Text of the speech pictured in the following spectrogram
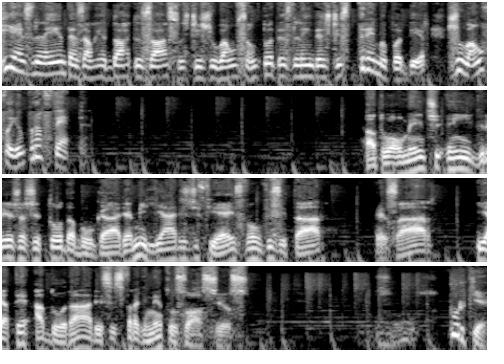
E as lendas ao redor dos ossos de João são todas lendas de extremo poder. João foi um profeta. Atualmente, em igrejas de toda a Bulgária, milhares de fiéis vão visitar, rezar e até adorar esses fragmentos ósseos. Por quê?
